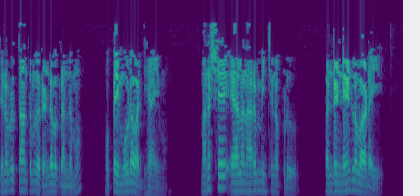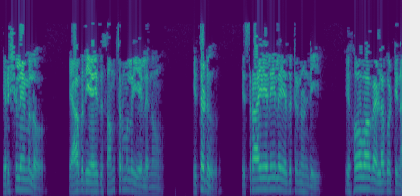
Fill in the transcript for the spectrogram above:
దినవృత్తాంతముల రెండవ గ్రంథము ముప్పై మూడవ అధ్యాయము. మనషే ఏలనారంభించినప్పుడు పన్నెండేండ్ల వాడై ఎరుషులేములో యాభై ఐదు సంవత్సరములు ఏలెను. ఇతడు ఇస్రాయేలీల ఎదుటి నుండి ఇహోవా వెళ్ళగొట్టిన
